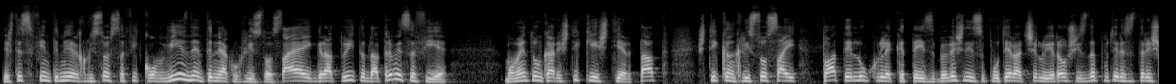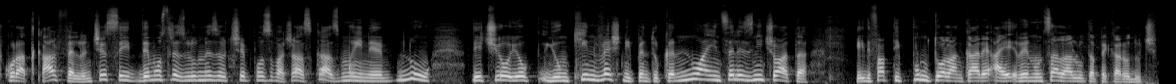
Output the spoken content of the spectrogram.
Deci trebuie să fii întâlnirea cu Hristos, să fii convins de întâlnirea cu Hristos. Aia e gratuită, dar trebuie să fie. Momentul în care știi că ești iertat, știi că în Hristos ai toate lucrurile, că te izbăvește din sub puterea celui rău și îți dă putere să trăiești curat. Că altfel încerci să-i demonstrezi lui Dumnezeu ce poți să faci. Azi, caz, mâine, nu. Deci eu, eu, e un chin veșnic pentru că nu ai înțeles niciodată. E de fapt e punctul ăla în care ai renunțat la lupta pe care o duci.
